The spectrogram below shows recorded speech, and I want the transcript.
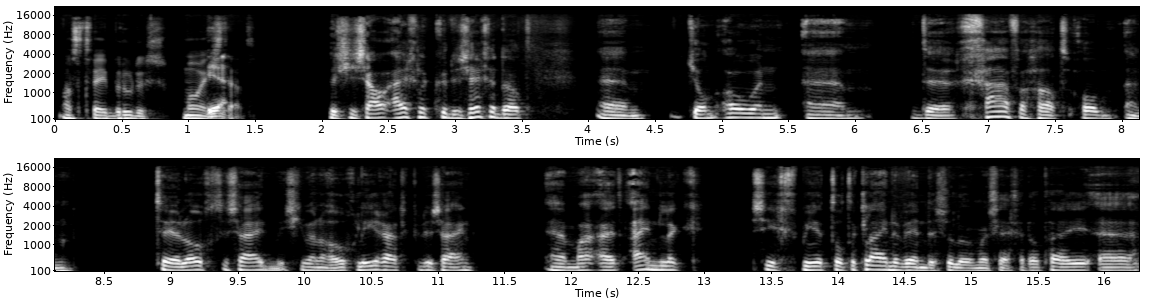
Als twee broeders. Mooi is dat. Dus je zou eigenlijk kunnen zeggen dat um, John Owen um, de gave had om een theoloog te zijn. Misschien wel een hoogleraar te kunnen zijn. maar uiteindelijk zich meer tot de kleine wende, zullen we maar zeggen. Dat hij uh,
